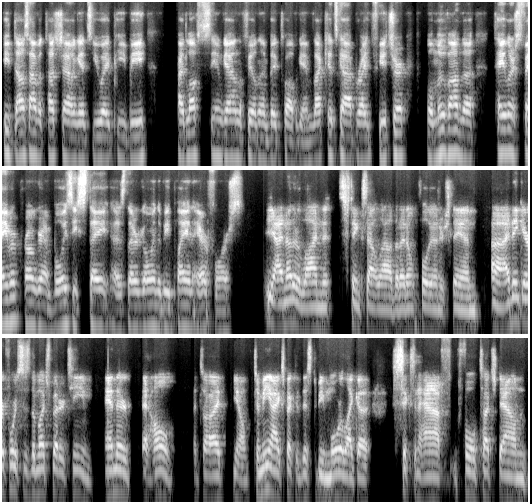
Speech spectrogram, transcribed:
He does have a touchdown against UAPB. I'd love to see him get on the field in a Big 12 game. That kid's got a bright future. We'll move on to Taylor's favorite program, Boise State, as they're going to be playing Air Force. Yeah, another line that stinks out loud that I don't fully understand. Uh, I think Air Force is the much better team, and they're at home. And so I, you know, to me, I expected this to be more like a six and a half full touchdown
